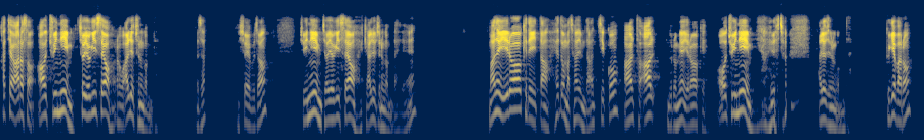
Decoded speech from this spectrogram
CATIA가 알아서 아 주인님 저 여기 있어요 라고 알려주는 겁니다. 그래서 show해보죠. 주인님 저 여기 있어요 이렇게 알려주는 겁니다. 예. 만약에 이렇게 돼 있다 해도 마찬가지입니다. 찍고 Alt R 누르면 이렇게 어 주인님 알려주는 겁니다. 그게 바로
